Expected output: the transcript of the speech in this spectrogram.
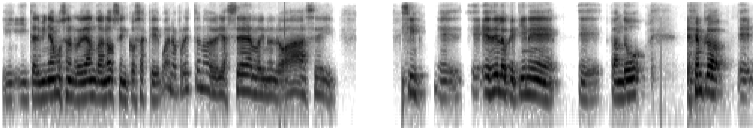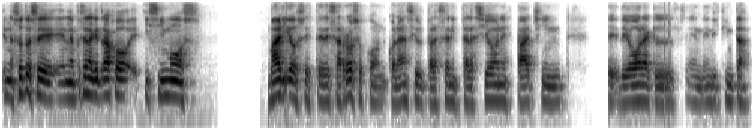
y, terminamos enredándonos en cosas que, bueno, por esto no debería hacerlo y no lo hace. Y, sí, eh, es de lo que tiene cuando, por ejemplo, nosotros en la empresa en la que trabajo hicimos varios este, desarrollos con, con Ansible para hacer instalaciones, patching de, Oracle en, distintas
